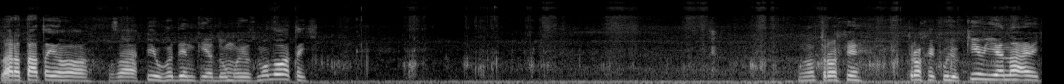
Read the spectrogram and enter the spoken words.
Зараз тато його за півгодинки, я думаю, змолотить. Ну, трохи, трохи кулюків є навіть.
